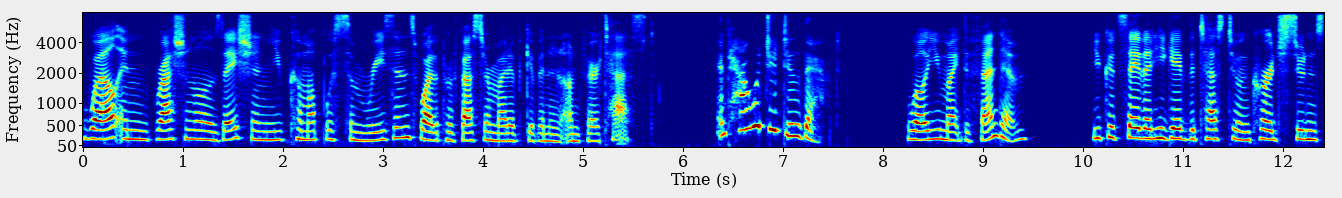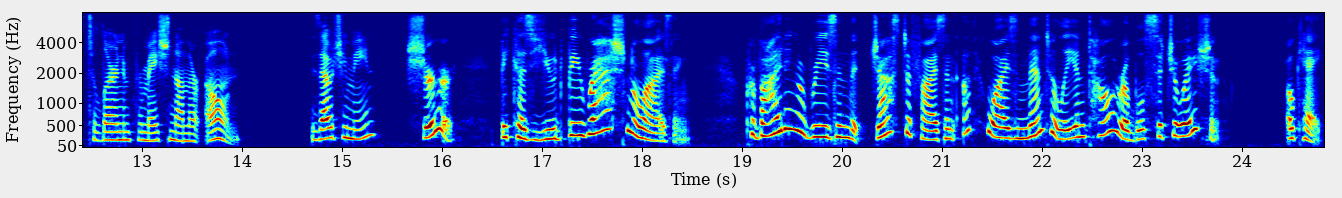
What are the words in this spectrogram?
Well, in rationalization, you come up with some reasons why the professor might have given an unfair test. And how would you do that? Well, you might defend him. You could say that he gave the test to encourage students to learn information on their own. Is that what you mean? Sure, because you'd be rationalizing, providing a reason that justifies an otherwise mentally intolerable situation. Okay,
